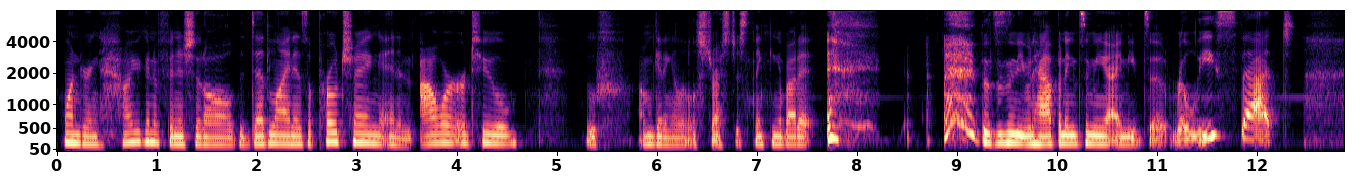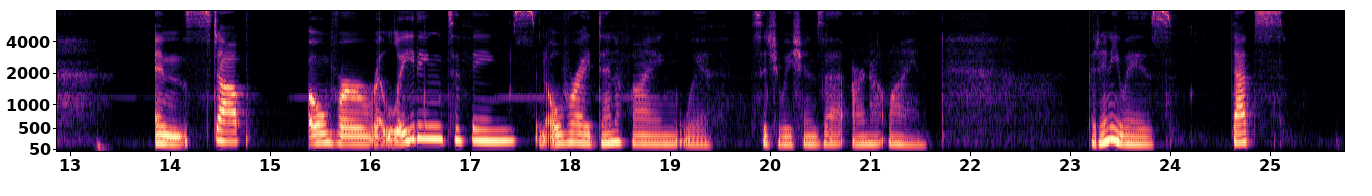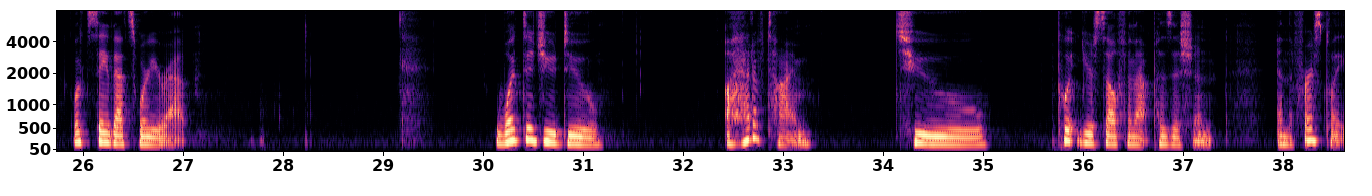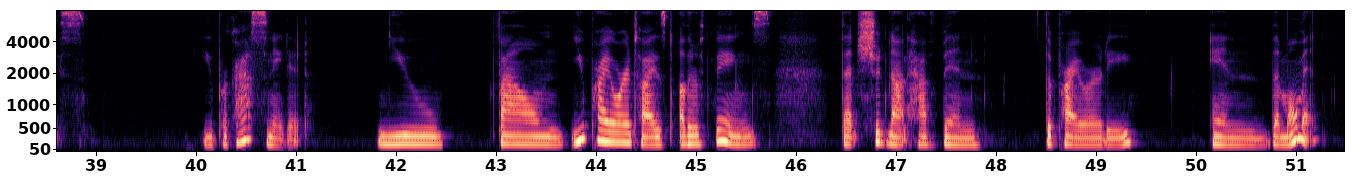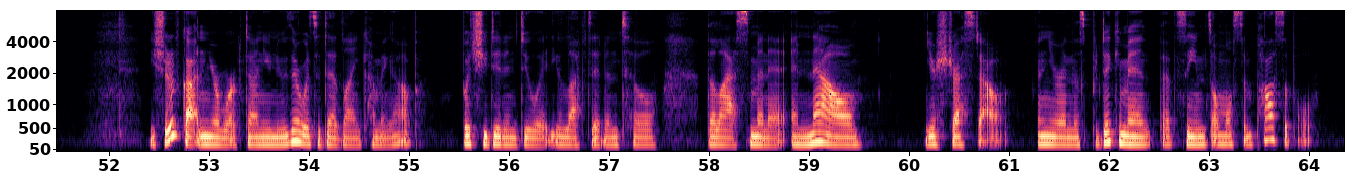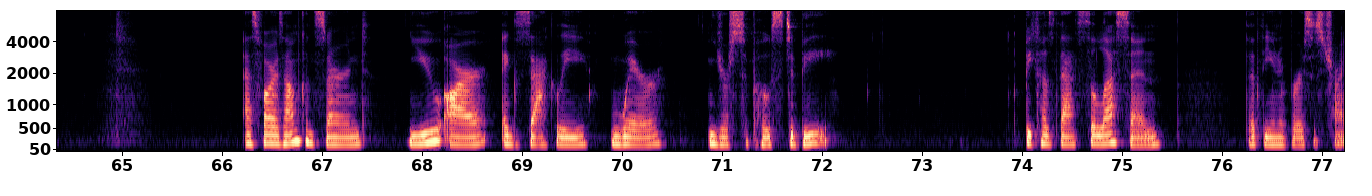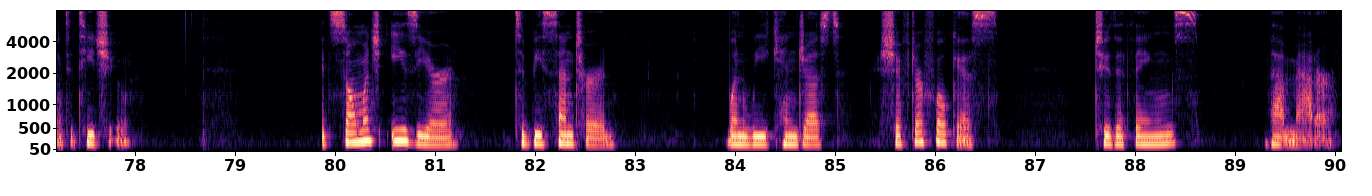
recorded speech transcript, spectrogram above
wondering how you're going to finish it all. The deadline is approaching in an hour or two. Oof, I'm getting a little stressed just thinking about it. this isn't even happening to me. I need to release that and stop over relating to things and over identifying with situations that are not mine. But, anyways, that's, let's say that's where you're at. What did you do ahead of time to put yourself in that position in the first place? you procrastinated. You found, you prioritized other things that should not have been the priority in the moment. You should have gotten your work done. You knew there was a deadline coming up, but you didn't do it. You left it until the last minute. And now you're stressed out and you're in this predicament that seems almost impossible. As far as I'm concerned, you are exactly where you're supposed to be. because that's the lesson that the universe is trying to teach you. It's so much easier to be centered when we can just shift our focus to the things that matter.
